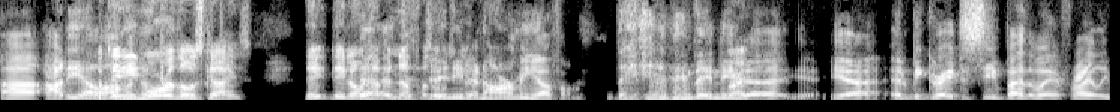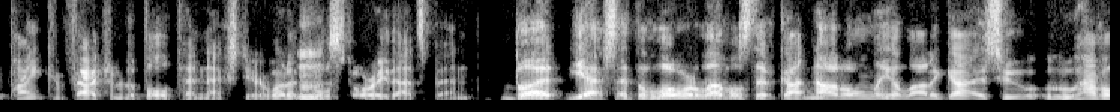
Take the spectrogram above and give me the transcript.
uh, Adiel But they need more of those guys. They they don't They- have enough of They need guys. an army of them. They they need Right. a yeah. It'd be great to see, by the way, if Riley Pint can factor into the bullpen next year. What a Mm. cool story that's been. But yes, at the lower levels, they've got not only a lot of guys who who have a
